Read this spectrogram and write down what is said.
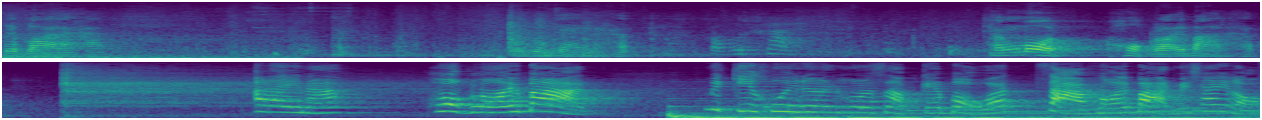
เรียบร้อยแล้วครับเป็นกุญแจนะครับ ขอบคุณค่ะ ทั้งหมด 600 บาทครับ อะไรนะ 600 บาท เมื่อกี้คุยในโทรศัพท์แกบอกว่า 300 บาทไม่ใช่เหรอ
